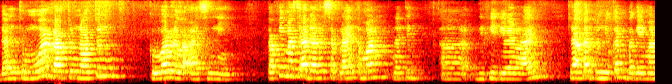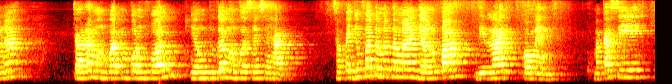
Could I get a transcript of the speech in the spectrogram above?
Dan semua racun-racun keluar lewat air seni. Tapi masih ada resep lain teman. Nanti uh, di video yang lain saya akan tunjukkan bagaimana cara membuat empon-empon yang juga membuat saya sehat. Sampai jumpa teman-teman, jangan lupa di like, komen. Makasih.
